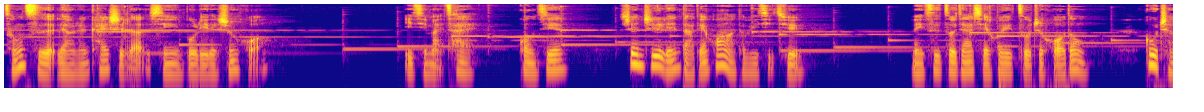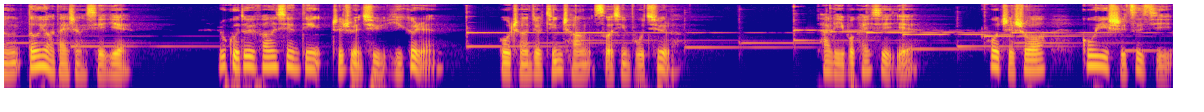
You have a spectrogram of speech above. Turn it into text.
从此，两人开始了形影不离的生活，一起买菜、逛街，甚至连打电话都一起去。每次作家协会组织活动，顾城都要带上谢烨。如果对方限定只准去一个人，顾城就经常索性不去了。他离不开谢烨，或者说故意使自己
